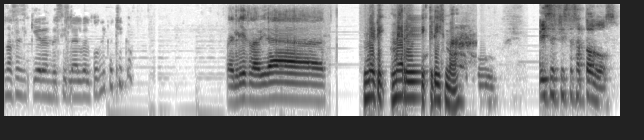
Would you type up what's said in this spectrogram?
No sé si quieren decirle algo al público, chicos. Feliz Navidad. Merry, Merry Christmas. Uh, felices fiestas a todos.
